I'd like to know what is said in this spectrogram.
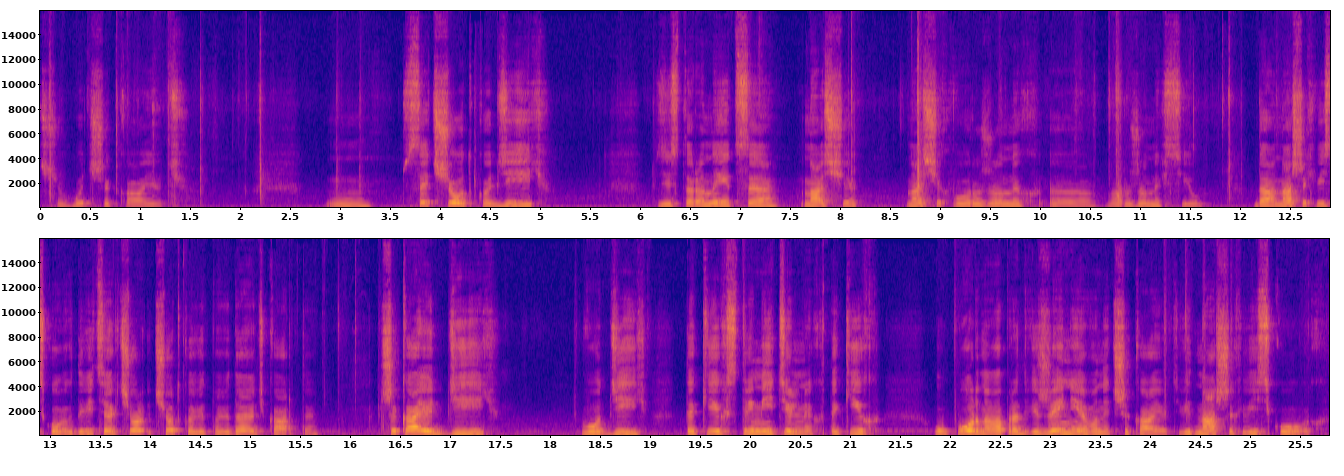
Чого чекають? Все чітко дій зі сторони це наші, наших вооружених, е, вооружених сил. Да, наших військових. Дивіться, як чітко відповідають карти. Чекають дій, вот, дій, таких стремительних, таких упорного продвіження вони чекають від наших військових.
